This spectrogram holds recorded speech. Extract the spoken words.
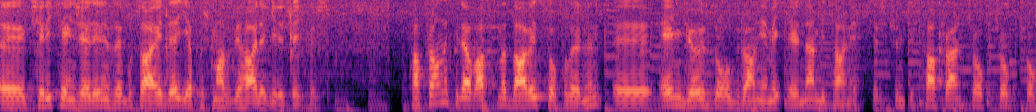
Ee, çelik tencereleriniz de bu sayede yapışmaz bir hale gelecektir. Safranlı pilav aslında davet sofralarının e, en göz dolduran yemeklerinden bir tanesidir. Çünkü safran çok çok çok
